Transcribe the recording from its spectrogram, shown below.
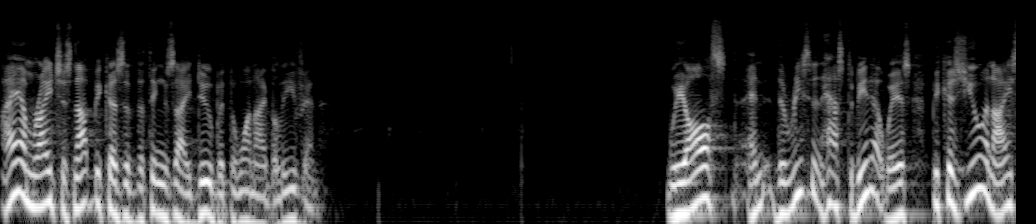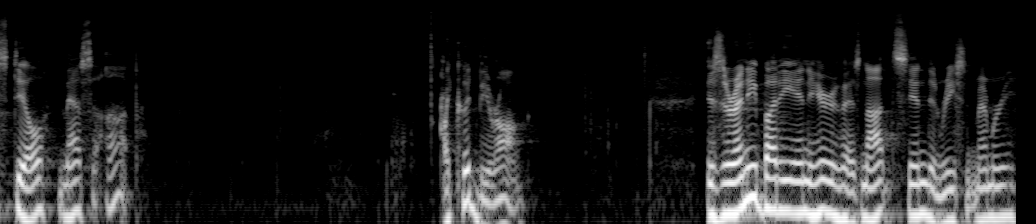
I am righteous not because of the things I do, but the one I believe in. We all, and the reason it has to be that way is because you and I still mess up. I could be wrong. Is there anybody in here who has not sinned in recent memory?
